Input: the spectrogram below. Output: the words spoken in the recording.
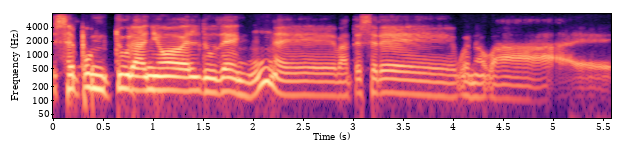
ze punturaino heldu den, mm? e, batez ere, bueno, ba, e,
